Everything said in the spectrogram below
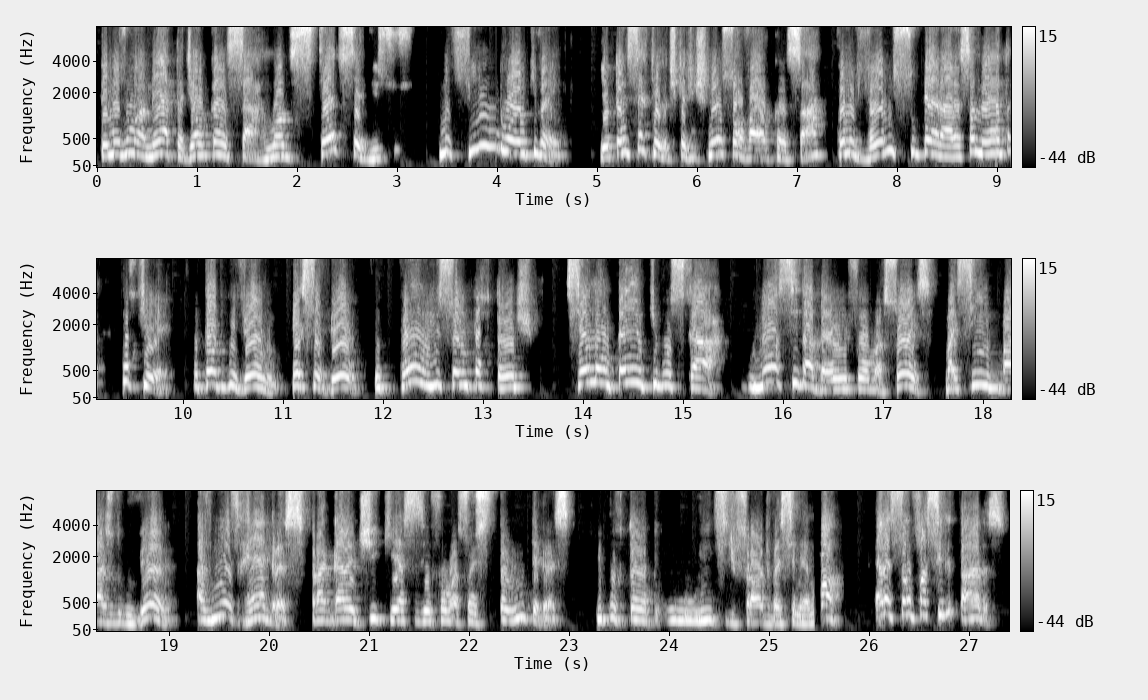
temos uma meta de alcançar 900 serviços no fim do ano que vem. E eu tenho certeza de que a gente não só vai alcançar, como vamos superar essa meta, porque o próprio governo percebeu o quão isso é importante se eu não tenho que buscar no cidadão informações, mas sim em base do governo, as minhas regras para garantir que essas informações estão íntegras e, portanto, o índice de fraude vai ser menor, elas são facilitadas.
